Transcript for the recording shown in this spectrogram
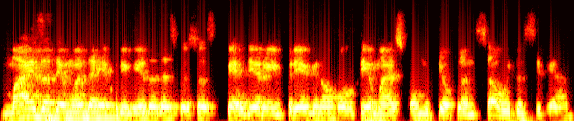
mais a demanda reprimida das pessoas que perderam o emprego e não vão ter mais como ter o plano de saúde auxiliando.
